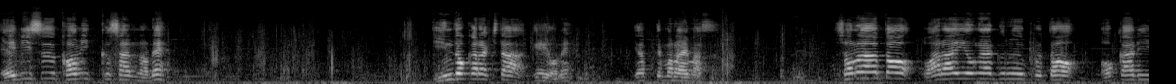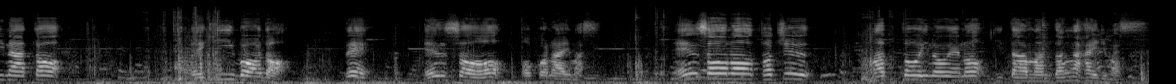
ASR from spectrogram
恵比寿コミックさんのねインドから来た芸をねやってもらいます。その後笑いヨガグループとオカリナとえキーボードで演奏を行います。演奏の途中マット井上のギター漫談が入ります。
